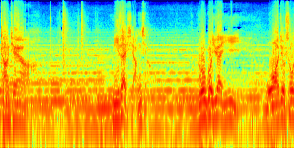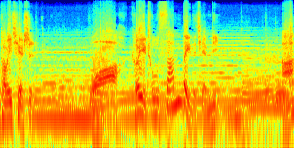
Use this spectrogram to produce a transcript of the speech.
长谦啊，你再想想，如果愿意，我就收他为妾室，我可以出三倍的钱币。啊！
